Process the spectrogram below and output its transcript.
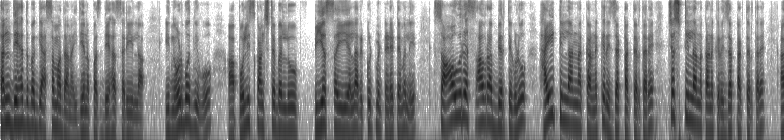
ತನ್ನ ದೇಹದ ಬಗ್ಗೆ ಅಸಮಾಧಾನ, ಇದೇನಪ್ಪ ದೇಹ ಸರಿ ಇಲ್ಲ. ಇದು ನೋಡ್ಬೋದು ನೀವು, ಆ police constable P S I ಎಲ್ಲ ರಿಕ್ರೂಟ್ಮೆಂಟ್ ನಡೆಯೋ ಟೈಮಲ್ಲಿ ಸಾವಿರ ಸಾವಿರ ಅಭ್ಯರ್ಥಿಗಳು ಹೈಟ್ ಇಲ್ಲ ಅನ್ನೋ ಕಾರಣಕ್ಕೆ ರಿಜೆಕ್ಟ್ ಆಗ್ತಾ ಇರ್ತಾರೆ ಚೆಸ್ಟ್ ಇಲ್ಲ ಅನ್ನೋ ಕಾರಣಕ್ಕೆ ರಿಜೆಕ್ಟ್ ಆಗ್ತಾ ಇರ್ತಾರೆ. ಆ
